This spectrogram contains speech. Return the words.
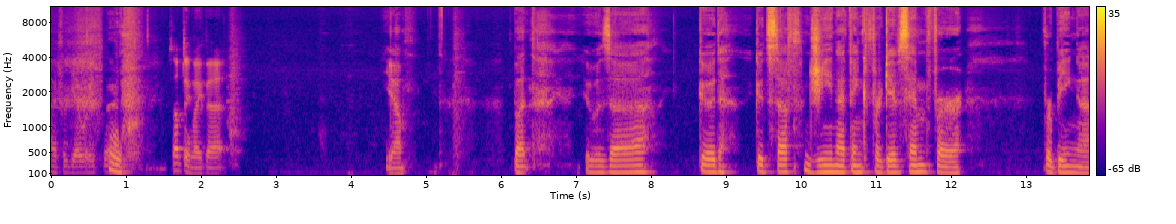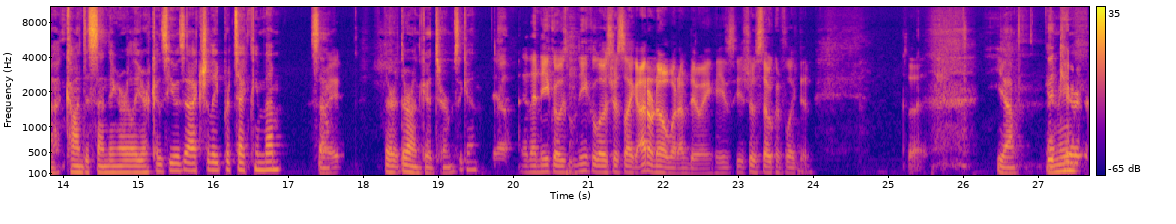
I forget what he said. Oof. Something like that. Yeah. But it was uh good good stuff. Jean I think forgives him for for being uh, condescending earlier because he was actually protecting them. So right. They're they're on good terms again. Yeah, and then Nico's Niccolo's just like, I don't know what I'm doing. He's he's just so conflicted. But yeah, good I mean, character.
